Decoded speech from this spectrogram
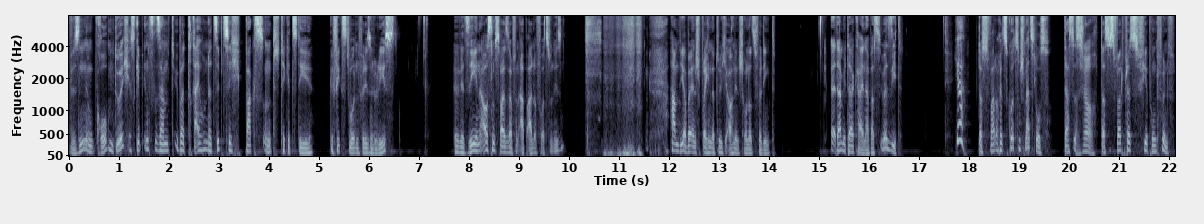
Wir sind im Groben durch. Es gibt insgesamt über 370 Bugs und Tickets, die gefixt wurden für diesen Release. Wir sehen ausnahmsweise davon ab, alle vorzulesen. Haben die aber entsprechend natürlich auch in den Shownotes verlinkt. Äh, damit da keiner was übersieht. Ja, das war doch jetzt kurz und schmerzlos. Das ist, das ist WordPress 4.5.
